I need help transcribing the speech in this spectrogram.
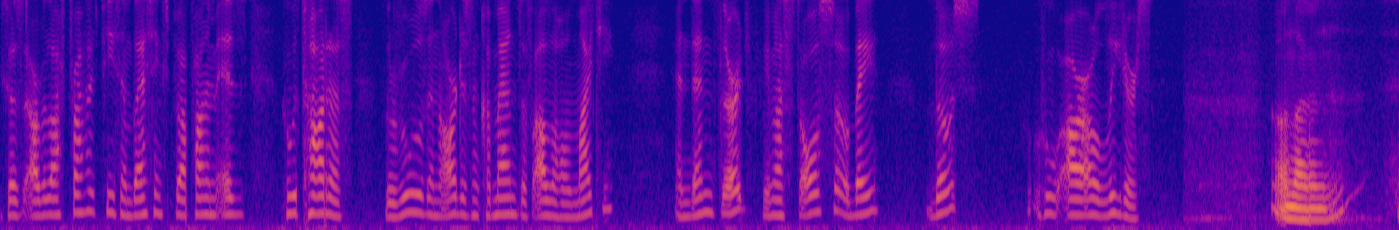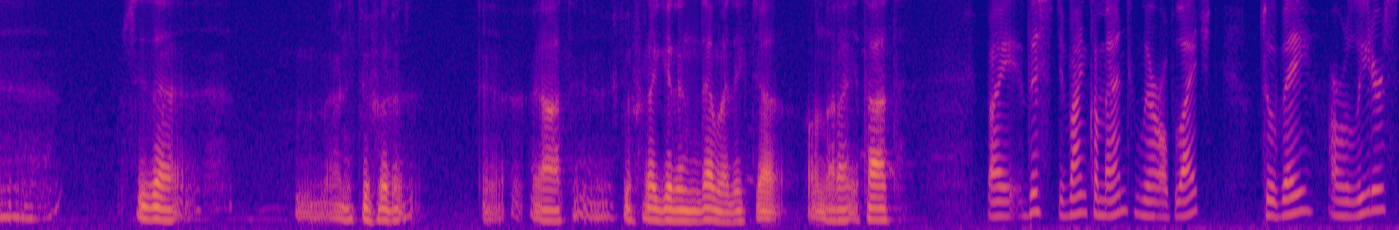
because our beloved Prophet, peace and blessings be upon him, is who taught us the rules and orders and commands of Allah Almighty. And then, third, we must also obey those who are our leaders. onların e, size yani küfür e, veya küfre girin demedikçe onlara itaat By this divine command, we are obliged to obey our leaders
